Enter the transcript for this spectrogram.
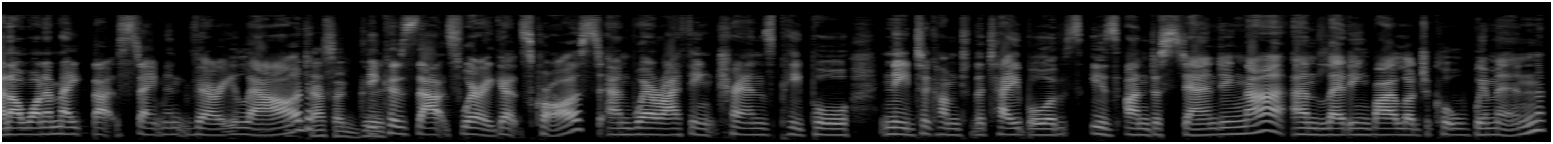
And I want to make that statement very loud That's a good. because that's where it gets crossed and where I think trans people need to come to the table is, is understanding that and letting biological women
